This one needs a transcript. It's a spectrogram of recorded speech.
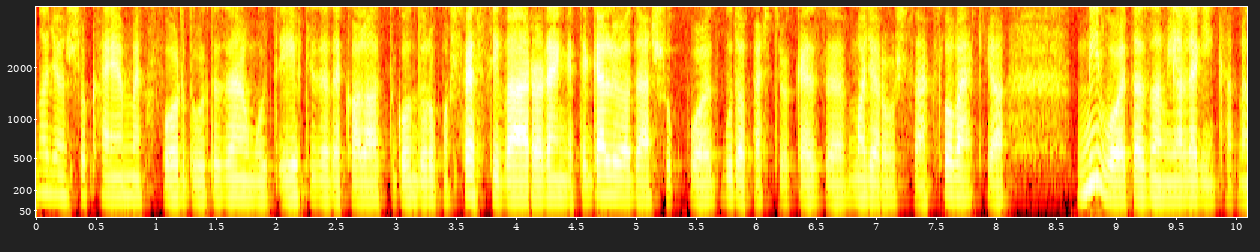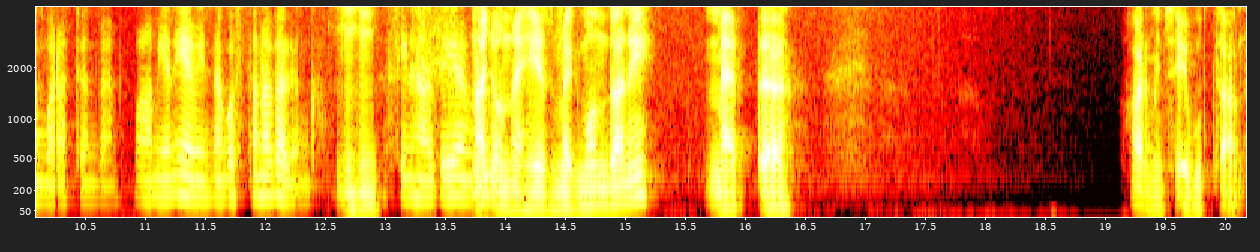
Nagyon sok helyen megfordult az elmúlt évtizedek alatt, gondolok most fesztiválra, rengeteg előadásuk volt, Budapestről kezdve Magyarország, Szlovákia, mi volt az, ami a leginkább megmaradt önben? Valamilyen élményt megosztana velünk? Uh-huh. Színházi élmény? Nagyon nehéz megmondani, mert uh, 30 év után,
